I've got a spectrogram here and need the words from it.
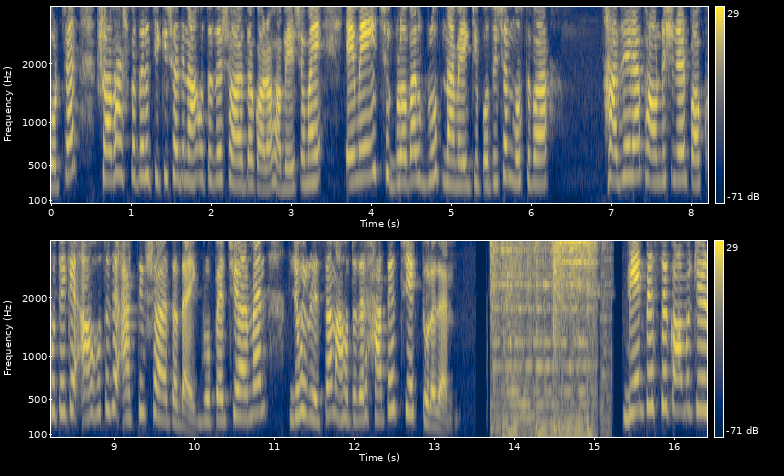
করছেন। সব হাসপাতালে চিকিৎসাধীন আহতদের সহায়তা করা হবে। এ সময় এমএইচ গ্লোবাল গ্রুপ নামের একটি প্রতিষ্ঠান মোস্তফা হাজেরা ফাউন্ডেশনের পক্ষ থেকে আহতদের আর্থিক সহায়তা দেয়। গ্রুপের চেয়ারম্যান জহিরুল ইসলাম আহতদের হাতে চেক তুলে দেন। বিএনপি স্থায়ী কমিটির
